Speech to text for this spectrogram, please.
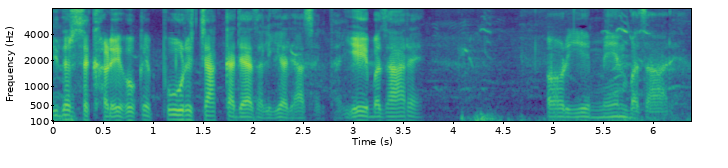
इधर से खड़े होकर पूरे चाक का जायज़ा लिया जा सकता है। ये बाज़ार है और ये मेन बाज़ार है।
